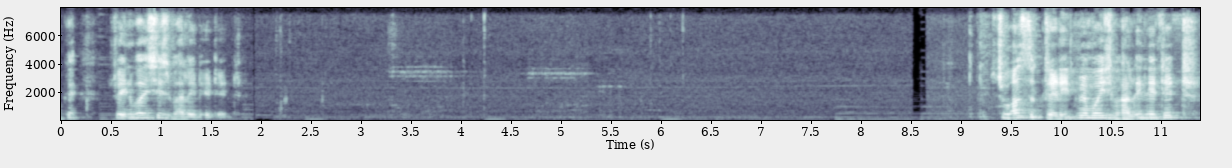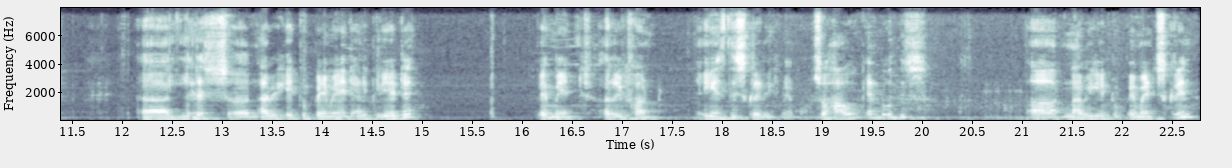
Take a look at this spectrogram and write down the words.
Okay. So invoice is validated. So once the credit memo is validated uh, let us uh, navigate to payment and create a payment a refund against this credit memo. So how we can do this? Uh, navigate to payment screen.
